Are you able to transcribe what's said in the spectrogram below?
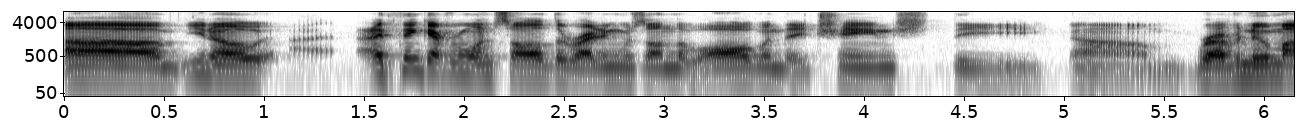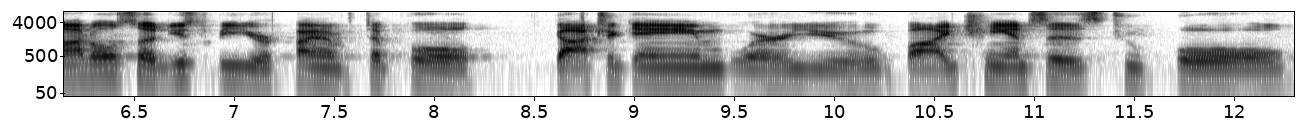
Um, you know, I- think everyone saw the writing was on the wall when they changed the um, revenue model. So it used to be your kind of typical gacha game where you buy chances to pull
